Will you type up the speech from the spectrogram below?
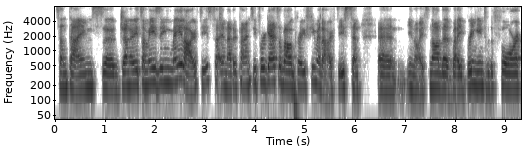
sometimes uh, generates amazing male artists, and other times he forgets about great female artists. And and you know, it's not that by bringing to the fore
